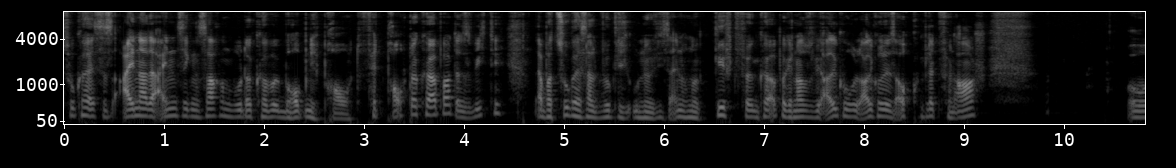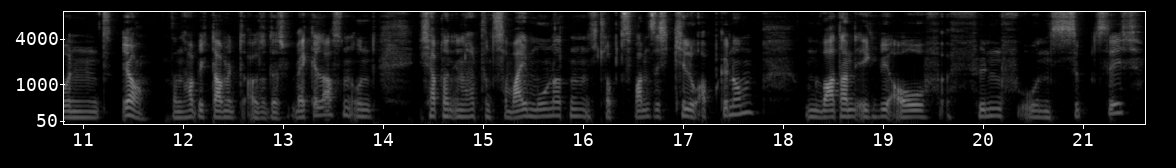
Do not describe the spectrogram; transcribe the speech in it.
Zucker ist es einer der einzigen Sachen, wo der Körper überhaupt nicht braucht. Fett braucht der Körper, das ist wichtig, aber Zucker ist halt wirklich unnötig. Ist einfach nur Gift für den Körper, genauso wie Alkohol. Alkohol ist auch komplett für den Arsch. Und ja, dann habe ich damit also das weggelassen und ich habe dann innerhalb von zwei Monaten, ich glaube 20 Kilo abgenommen und war dann irgendwie auf 75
